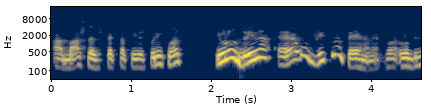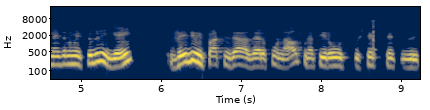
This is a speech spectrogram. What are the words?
abaixo das expectativas por enquanto, e o Londrina é o vice-lanterna, né? O Londrina ainda não venceu de ninguém, veio de um empate em 0 a 0 com o Náutico, né? Tirou os, os 100% de,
